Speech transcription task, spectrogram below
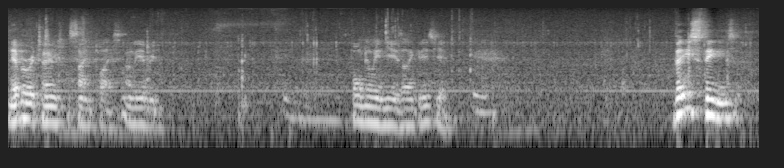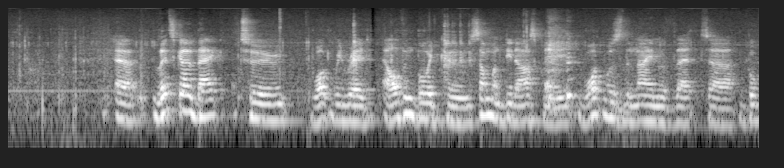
never returning to the same place, only every 4 million years, I think it is, yeah. These things, uh, let's go back to what we read, Alvin Boyd Kuhn. Someone did ask me, what was the name of that uh, book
